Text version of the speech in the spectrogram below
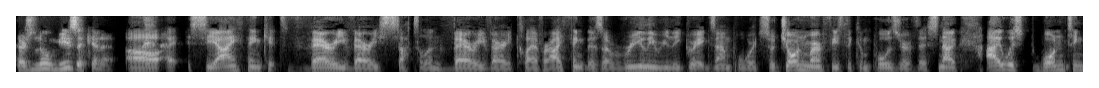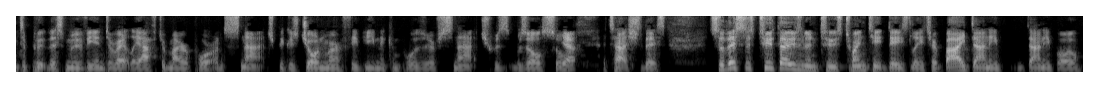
there's no music in it." Oh, see, I think it's very, very subtle and very, very clever. I think there's a really, really great example where so John Murphy's the composer of this. Now, I was wanting to put this movie in directly after my report on Snatch because John Murphy, being the composer of Snatch, was was also Yeah. attached to this. So this is 2002's 28 Days Later by Danny Danny Boyle.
